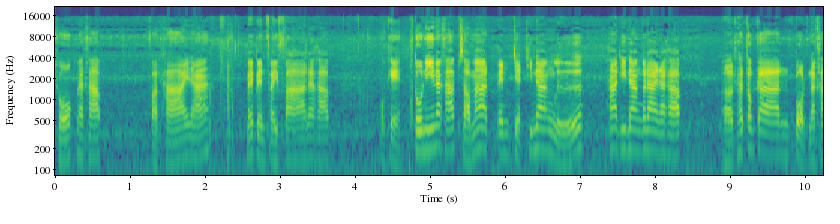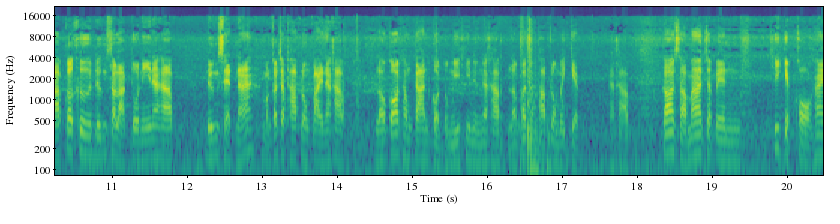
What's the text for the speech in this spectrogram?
โชคนะครับ ฝาท้ายนะ ไม่เป็นไฟฟ้านะครับ โอเค ตัวนี้นะครับสามารถเป็น 7 ที่นั่งหรือ 5 ที่นั่งก็ได้นะครับเอ่อถ้าต้องการปลดนะครับก็คือดึงสลักตัวนี้นะครับ ดึงเสร็จนะ มันก็จะพับลงไปนะครับ แล้วก็ทำการกดตรงนี้ทีนึงนะครับ แล้วก็จะพับลงไปเก็บนะครับ ก็สามารถจะเป็นที่เก็บของให้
